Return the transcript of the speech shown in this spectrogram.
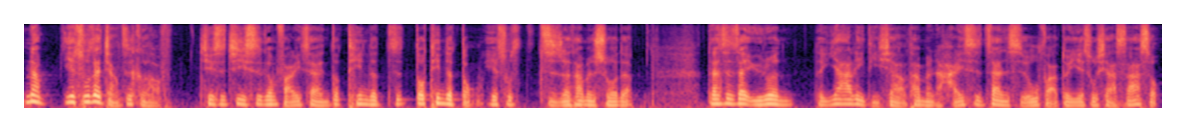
那耶稣在讲这个啊，其实祭司跟法利赛人都听得知，都听得懂耶稣指着他们说的，但是在舆论的压力底下，他们还是暂时无法对耶稣下杀手。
